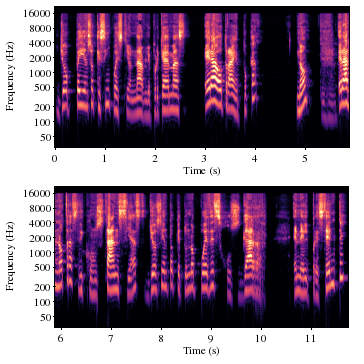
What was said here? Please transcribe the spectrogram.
yo pienso que es incuestionable, porque además era otra época, ¿no? Eran otras circunstancias. Yo siento que tú no puedes juzgar en el presente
